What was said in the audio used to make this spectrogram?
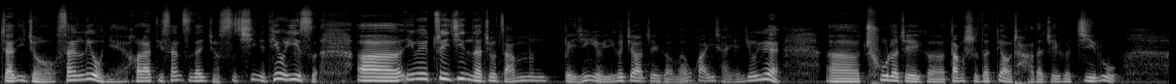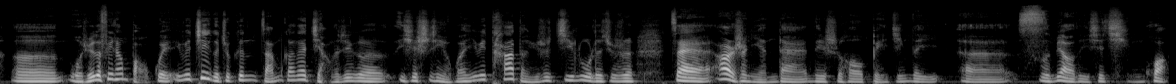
在一九三六年，后来第三次在一九四七年，挺有意思。呃，因为最近呢，就咱们北京有一个叫这个文化遗产研究院，呃，出了这个当时的调查的这个记录。呃，我觉得非常宝贵，因为这个就跟咱们刚才讲的这个一些事情有关系，因为它等于是记录了就是在二十年代那时候北京的呃寺庙的一些情况，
